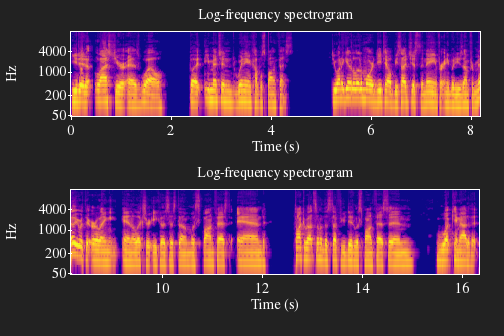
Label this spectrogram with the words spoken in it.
you did it last year as well, but you mentioned winning a couple Spawnfests. Do you want to give it a little more detail besides just the name for anybody who's unfamiliar with the Erlang and Elixir ecosystem with Spawnfest and talk about some of the stuff you did with Spawnfest and what came out of it?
